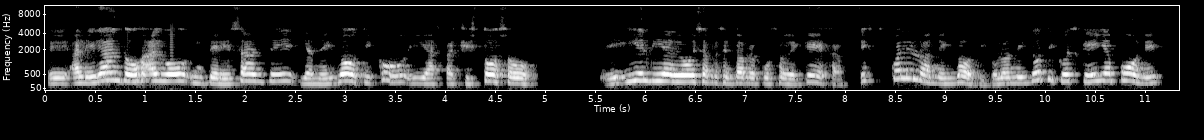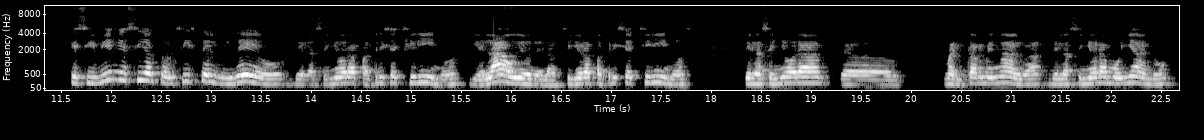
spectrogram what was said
eh, alegando algo interesante y anecdótico y hasta chistoso. Y el día de hoy se ha presentado recurso de queja. ¿Cuál es lo anecdótico? Lo anecdótico es que ella pone que si bien es cierto existe el video de la señora Patricia Chirinos y el audio de la señora Patricia Chirinos, de la señora uh, Mari Carmen Alba, de la señora Moyano,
